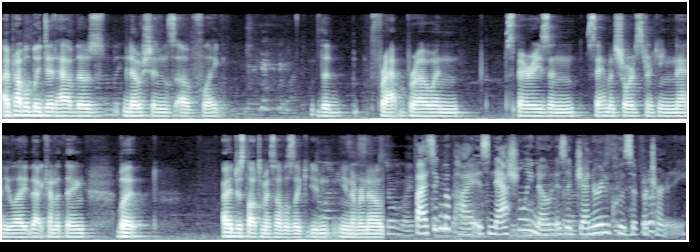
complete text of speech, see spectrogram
I probably did have those notions of like the frat bro and Sperry's and salmon shorts drinking natty light, that kind of thing. But I just thought to myself, I was like, you, you never know. Phi Sigma Pi is nationally known as a gender inclusive fraternity.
